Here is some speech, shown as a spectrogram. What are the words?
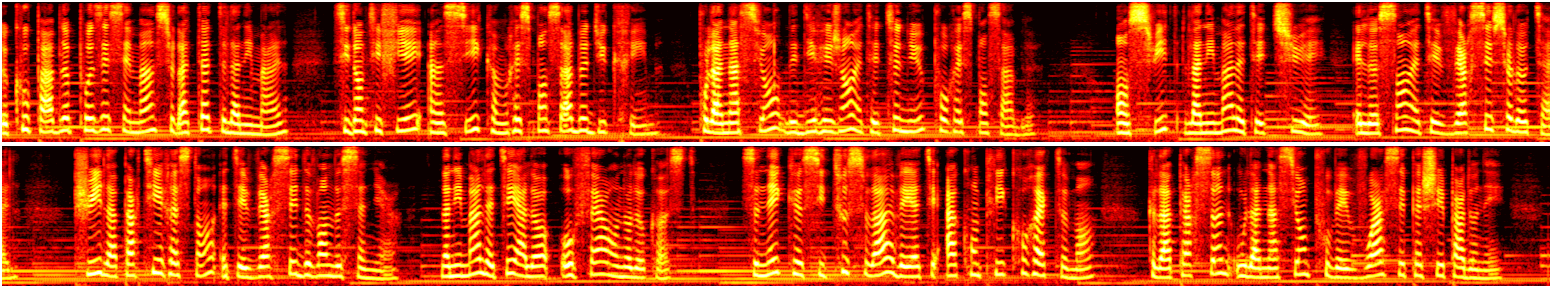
Le coupable posait ses mains sur la tête de l'animal s'identifier ainsi comme responsable du crime. Pour la nation, les dirigeants étaient tenus pour responsables. Ensuite, l'animal était tué et le sang était versé sur l'autel, puis la partie restante était versée devant le Seigneur. L'animal était alors offert en holocauste. Ce n'est que si tout cela avait été accompli correctement que la personne ou la nation pouvait voir ses péchés pardonnés,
